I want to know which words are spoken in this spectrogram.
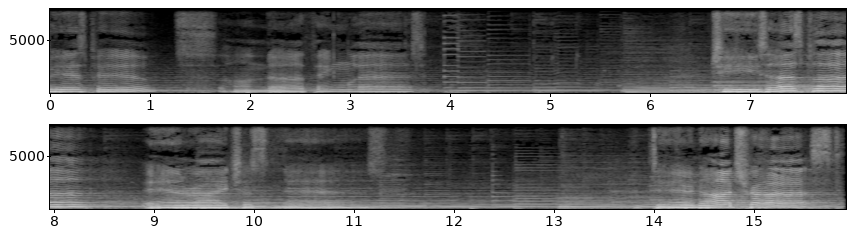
Hope is built on nothing less. Jesus' blood and righteousness. I dare not trust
